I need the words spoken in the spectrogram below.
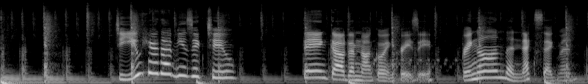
Do you hear that music too? Thank God I'm not going crazy. Bring on the next segment.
